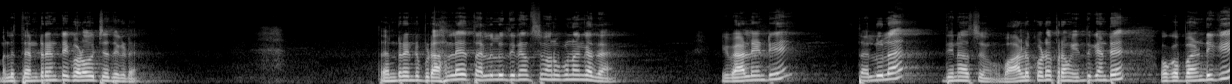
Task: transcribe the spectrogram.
మళ్ళీ తండ్రి అంటే గొడవ వచ్చేది ఇక్కడ. తండ్రి అంటే ఇప్పుడు అసలే తల్లులు దినోత్సవం అనుకున్నాం కదా. ఇవాళ ఏంటి? తల్లుల దినోత్సవం. వాళ్ళు కూడా ప్రమ ఎందుకంటే ఒక బండికి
